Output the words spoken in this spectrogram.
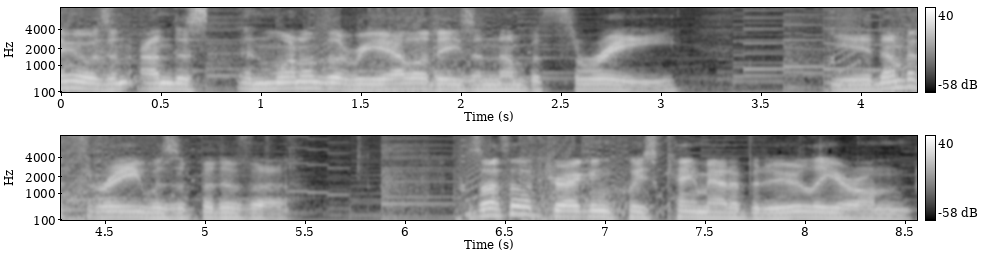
think it was an under in one of the realities in number three. Yeah, number three was a bit of a because I thought Dragon Quest came out a bit earlier on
